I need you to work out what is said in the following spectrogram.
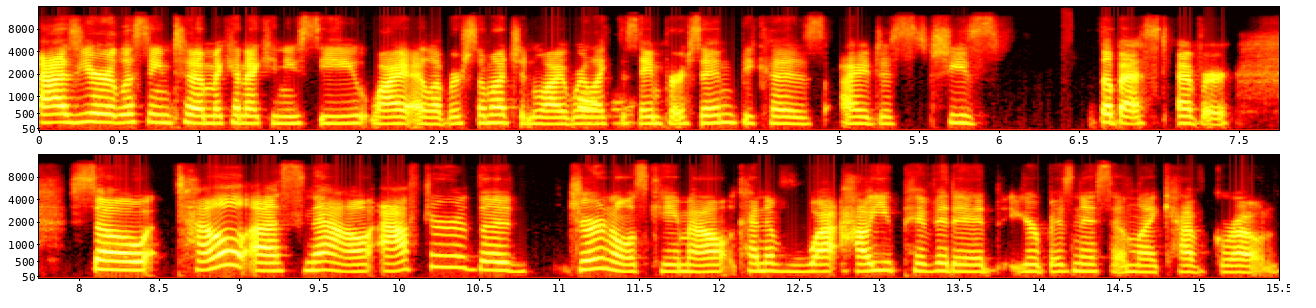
as you're listening to mckenna can you see why i love her so much and why we're like the same person? Because i just she's the best ever. So tell us now after the journals came out, kind of what how you pivoted your business and like have grown.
